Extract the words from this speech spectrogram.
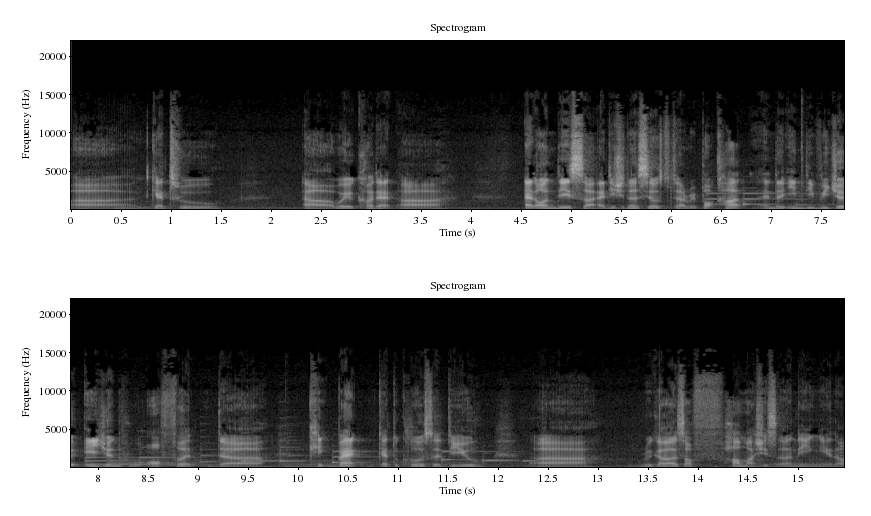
uh, get to what you call that add on this additional sales to their report card and the individual agent who offered the kickback get to close the deal regardless of how much he's earning, you know,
